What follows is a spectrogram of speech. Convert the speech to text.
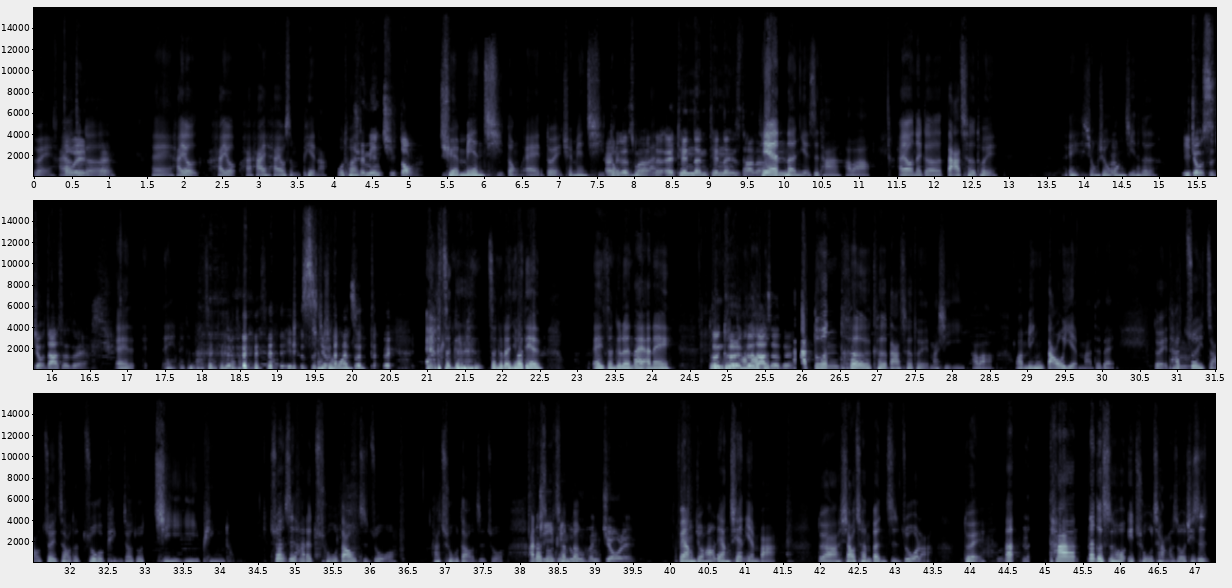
对，还有这个，哎，还有还有还还还有什么片啊？我突然全面启动，全面启动，哎，对，全面启动。还有那个什么，哎，天能，天能是他的，天能也是他，好不好？还有那个大撤退，哎，熊熊忘记那个一九四九大撤退啊，哎哎，那个大撤退叫什么名字？一九四九哎，整个人整个人有点，哎，整个人那安内。敦刻尔克大撤退啊，敦刻尔克大撤退，马西伊，好不好？哇，名导演嘛，对不对？对，他最早最早的作品叫做《记忆拼图》，算是他的出道之作。他出道之作啊，那时候成本很久嘞，非常久，好像两千年吧。对啊，小成本制作啦。对，那那他那个时候一出场的时候，其实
